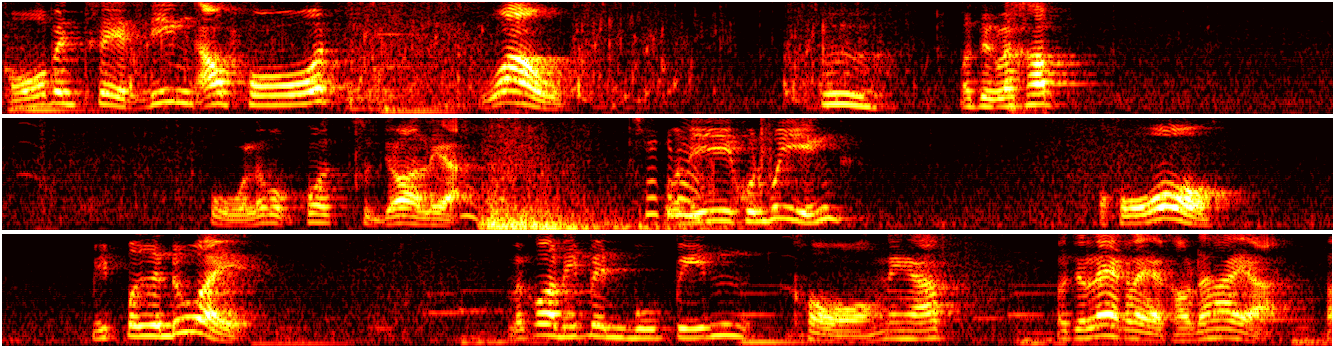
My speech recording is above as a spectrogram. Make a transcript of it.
โอ้ เป็นเทรดดิ้งเอาโพสว้าวเออมาถึงแล้วครับโหระบบโคตรสุดยอดเลยอะ Check ส it วัส out. ดีคุณผู้หญิง โอ้โห มีปืนด้วย แล้วก็อันนี้เป็นบูปินของนะครับ เราจะแลกอะไรกับเขาได้อะเอ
